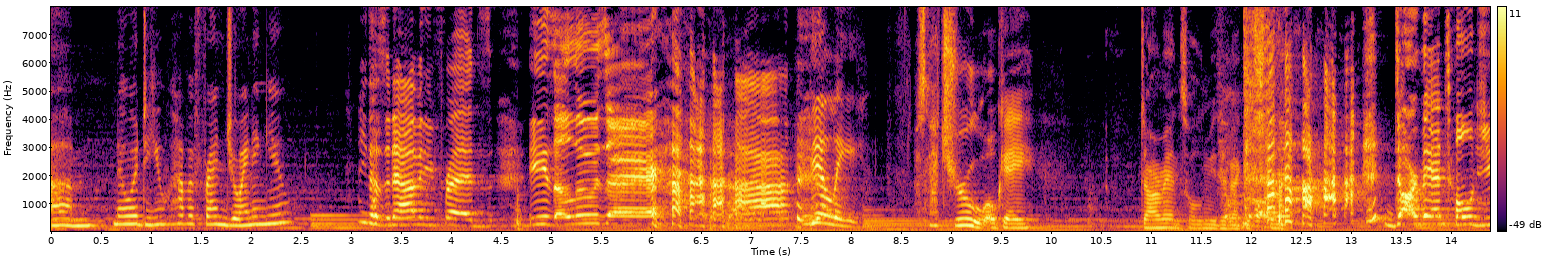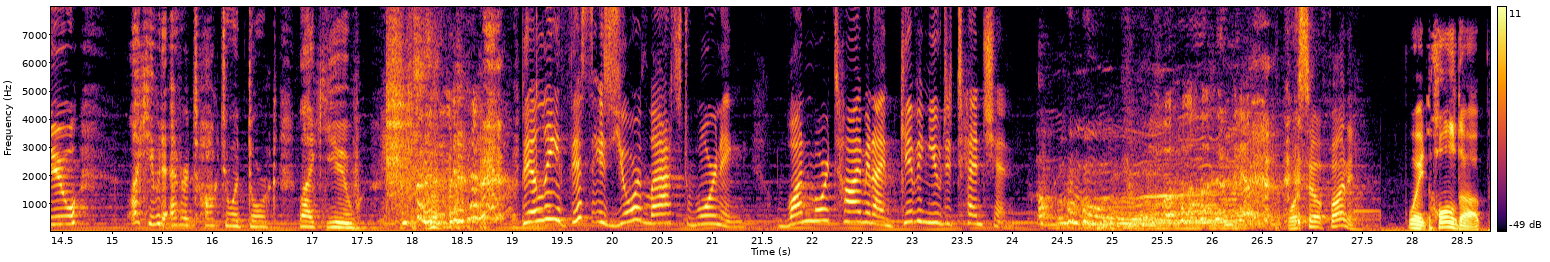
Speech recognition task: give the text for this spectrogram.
Um, Noah, do you have a friend joining you? He doesn't have any friends. He's a loser. Billy. That's not true, okay? Dhar Mann told me that I could start. Dhar Mann told you? Like he would ever talk to a dork like you. Billy, this is your last warning. One more time and I'm giving you detention. What's so funny? Wait, hold up.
